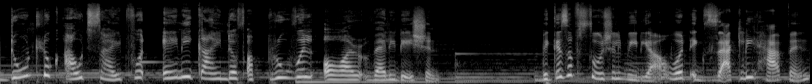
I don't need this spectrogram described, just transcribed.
don't look outside for any kind of approval और validation because of social media what exactly happen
